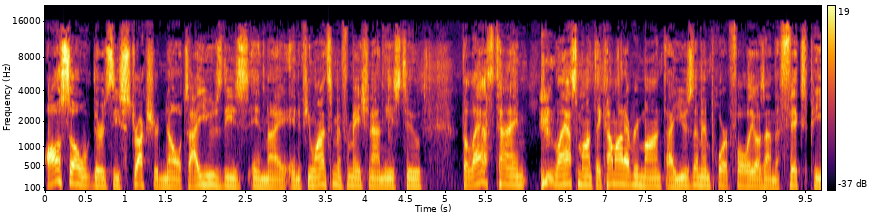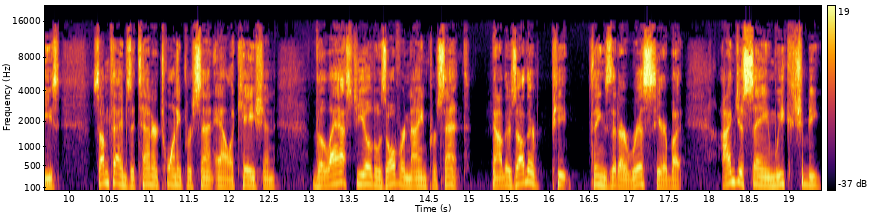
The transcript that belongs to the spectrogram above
Also, there's these structured notes. I use these in my, and if you want some information on these two, the last time, last month, they come out every month. I use them in portfolios on the fixed piece, sometimes a 10 or 20% allocation. The last yield was over 9%. Now, there's other p- things that are risks here, but I'm just saying we should be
